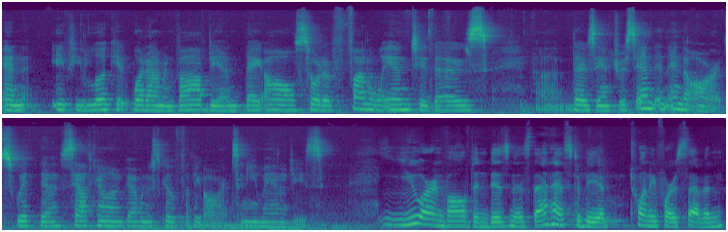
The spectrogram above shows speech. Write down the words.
And if you look at what I'm involved in, they all sort of funnel into those uh, those interests and, and, and the arts with the South Carolina Governor's School for the Arts and Humanities. You are involved in business. That has to be a 24 7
